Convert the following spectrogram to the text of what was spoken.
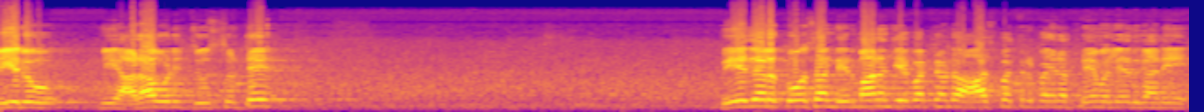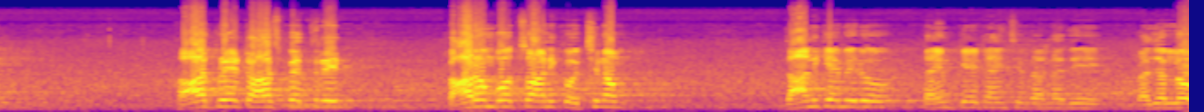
మీరు మీ అడావుడి చూస్తుంటే పేదల కోసం నిర్మాణం చేపట్టిన ఆసుపత్రి పైన ప్రేమ లేదు కానీ కార్పొరేట్ ఆసుపత్రి ప్రారంభోత్సవానికి వచ్చినాం. దానికే మీరు టైం కేటాయించారు అన్నది ప్రజల్లో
